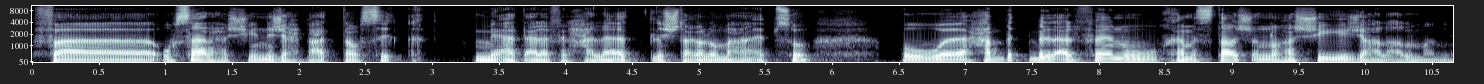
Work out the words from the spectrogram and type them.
ف وصار هالشي نجح بعد توثيق مئات آلاف الحالات اللي اشتغلوا مع إبسو. وحبت بال 2015 إنه هالشي يجي على ألمانيا.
